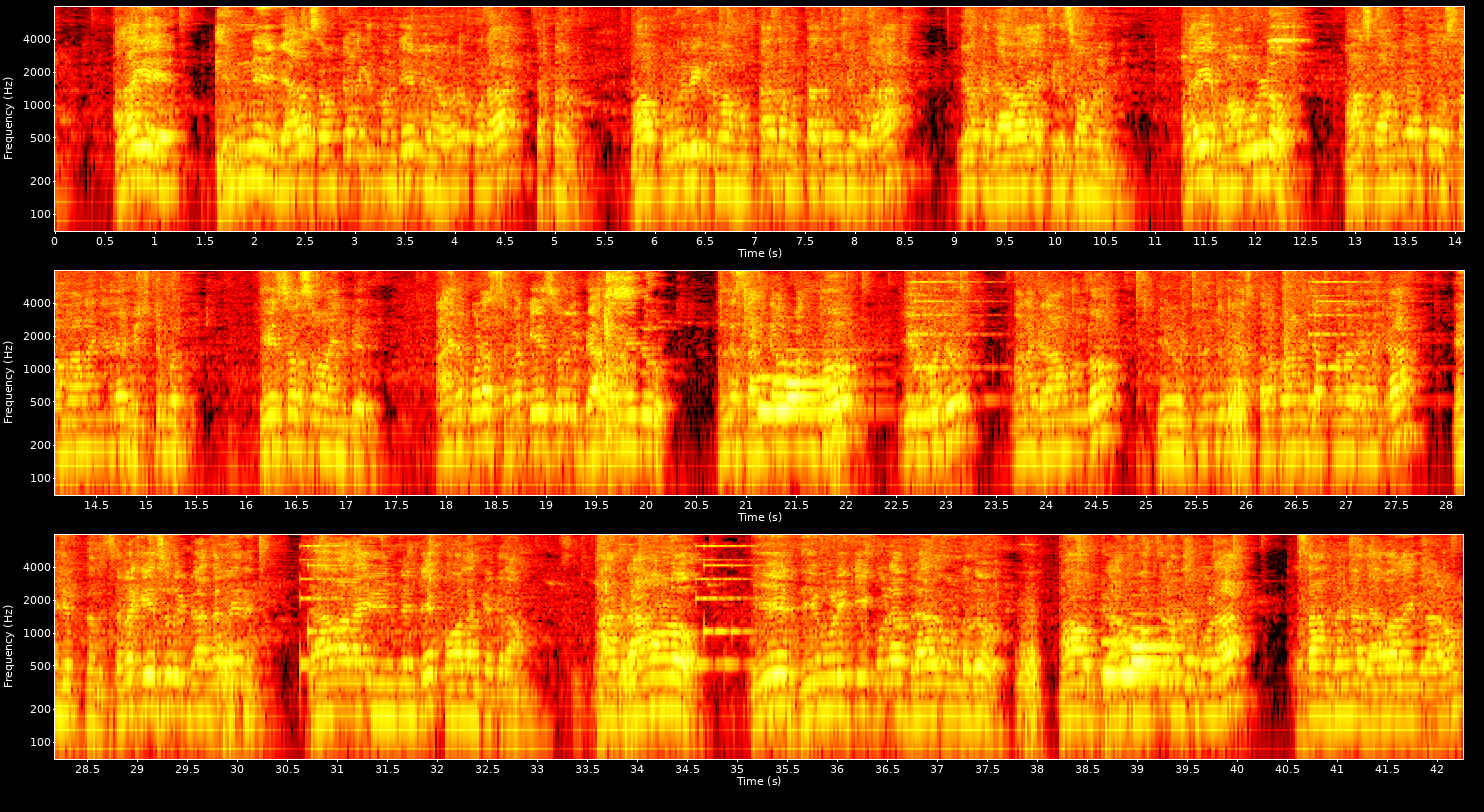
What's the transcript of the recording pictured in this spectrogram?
అలాగే ఎన్ని వేల సంవత్సరాల క్రితం అంటే మేము ఎవరో కూడా చెప్పలేము మా పూర్వీకులు మా ముత్తాత ముత్తాతల నుంచి కూడా ఈ యొక్క దేవాలయ అర్చక స్వాములని. అలాగే మా ఊళ్ళో మా స్వామి గారితో సమానంగానే విష్ణుమూర్తి. కేశవస్వామి ఆయన పేరు. ఆయన కూడా శివకేశవులకి భేదం లేదు. అన్న సంకల్పంతో ఈరోజు మన గ్రామంలో మీరు వచ్చినందుకు నా స్థల పురాణం చెప్పమన్నారు కనుక నేను చెప్తున్నాను. శివకేశవులకి భేదం లేని దేవాలయం ఏంటంటే కోలంక గ్రామం. మా గ్రామంలో ఏ దేవుడికి కూడా భేదం ఉండదు. మా గ్రామ భక్తులందరూ కూడా ప్రశాంతంగా దేవాలయంకి రావడం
